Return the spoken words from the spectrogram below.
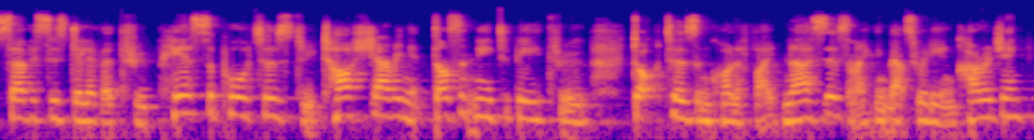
services delivered through peer supporters, through task sharing. It doesn't need to be through doctors and qualified nurses. And I think that's really encouraging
